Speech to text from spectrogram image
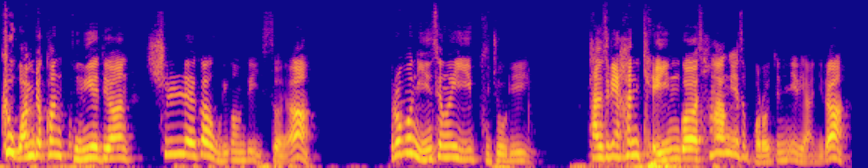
그 완벽한 공의에 대한 신뢰가 우리 가운데 있어야 여러분, 인생의 이 부조리 단순히 한 개인과 상황에서 벌어진 일이 아니라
